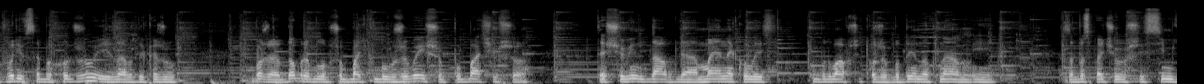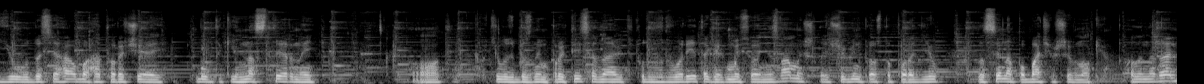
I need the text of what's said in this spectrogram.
навіть дворі в себе ходжу і завжди кажу, Боже, добре було б, щоб батько був живий, щоб побачив, що те, що він дав для мене колись, побудувавши теж будинок нам і забезпечувавши сім'ю, досягав багато речей, був такий настирний. От. Хотілося б з ним пройтися навіть тут в дворі, так як ми сьогодні з вами йшли, щоб він просто порадів за сина, побачивши внуків. Але, на жаль,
